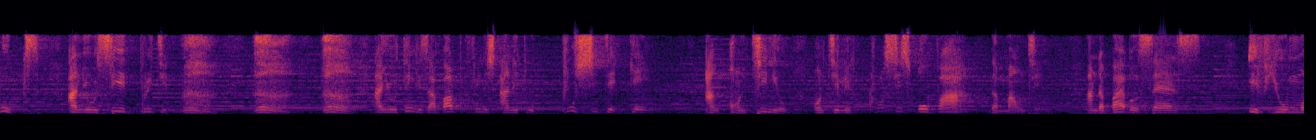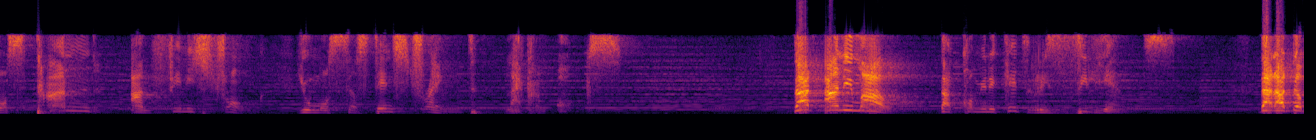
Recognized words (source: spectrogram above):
hooks and you will see it breathing. And you think it's about to finish and it will push it again and continue until it crosses over the mountain. And the Bible says, if you must stand and finish strong, you must sustain strength like an ox. That animal that communicates resilience. That at the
